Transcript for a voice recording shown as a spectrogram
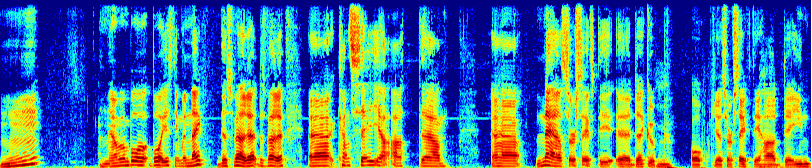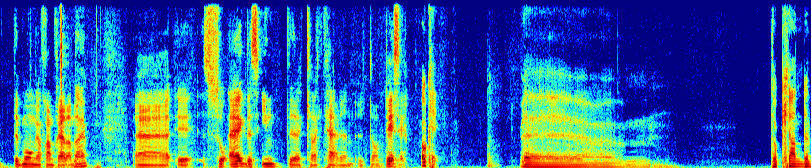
Mm. Det var en bra, bra gissning, men nej, dessvärre, dessvärre. Eh, kan säga att eh, eh, när Sir Safety eh, dök upp Mm. och eh, Sir Safety hade inte många framträdanden. Så ägdes inte karaktären utav DC. Okej. Ehm, då kan det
